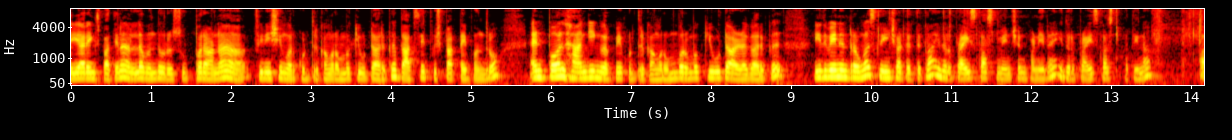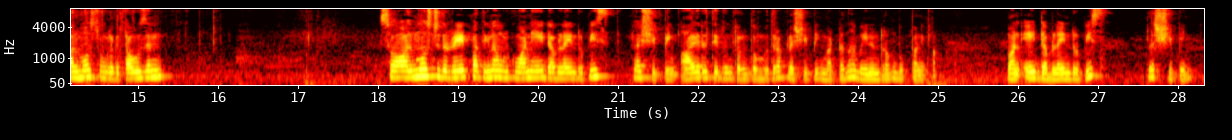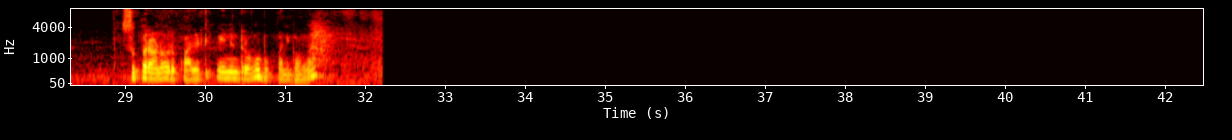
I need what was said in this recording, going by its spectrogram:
இயரிங்ஸ் பார்த்தீங்கன்னா நல்லா வந்து ஒரு சூப்பரான ஃபினிஷிங் ஒர்க் கொடுத்துருக்காங்க. ரொம்ப க்யூட்டாக இருக்குது back side push back type வந்துடும் அண்ட் பேர்ல் ஹேங்கிங் ஒர்க்குமே கொடுத்துருக்காங்க. ரொம்ப ரொம்ப க்யூட்டாக அழகாக இருக்குது இது வேணுன்றவங்க ஸ்க்ரீன்ஷாட் எடுத்துக்கலாம். இதோட ப்ரைஸ் காஸ்ட் மென்ஷன் பண்ணிடுறேன். இதோட ப்ரைஸ் காஸ்ட் பார்த்தீங்கன்னா ஆல்மோஸ்ட் உங்களுக்கு தௌசண்ட் ஸோ ஆல்மோஸ்ட் இது ரேட் பார்த்தீங்கன்னா உங்களுக்கு one eight double nine rupees plus shipping ஆயிரத்தி இருநூத்தி தொண்ணூத்தொம்பது ரூபா ப்ளஸ் ஷிப்பிங் மட்டும்தான் வேணுன்றவங்க புக் பண்ணிக்கலாம். One eight double nine rupees plus shipping சூப்பரான ஒரு குவாலிட்டி வேணுன்றவங்க புக் பண்ணிக்கோங்க.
